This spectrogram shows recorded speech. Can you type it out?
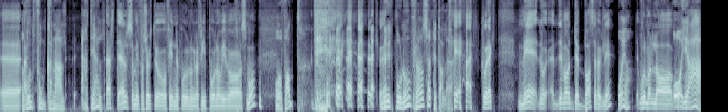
eh, Rundfunkkanal RTL. RTL, som vi forsøkte å finne pornografi på når vi var små. Og fant. Mykporno fra 70-tallet. Det er korrekt. Med, det var dubba, selvfølgelig. Oh, ja. Hvor man la Å ja!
